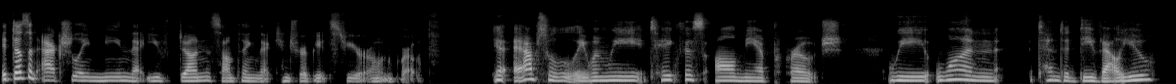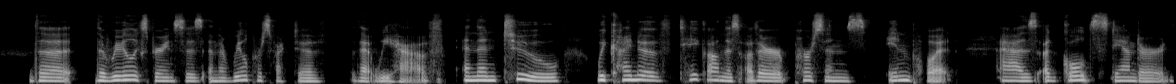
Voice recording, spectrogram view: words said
It doesn't actually mean that you've done something that contributes to your own growth. Yeah, absolutely. When we take this all me approach, we one tend to devalue the the real experiences and the real perspective that we have. And then, two, we kind of take on this other person's input as a gold standard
